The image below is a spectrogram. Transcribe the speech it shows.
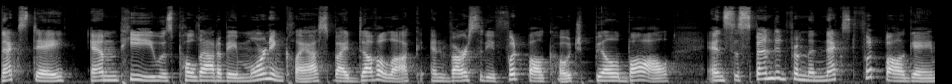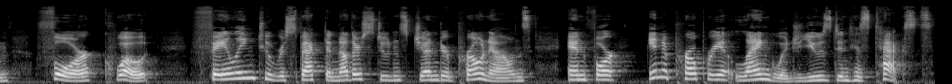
Next day, MP was pulled out of a morning class by Dovaluk and varsity football coach Bill Ball and suspended from the next football game for, quote, failing to respect another student's gender pronouns and for inappropriate language used in his texts,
